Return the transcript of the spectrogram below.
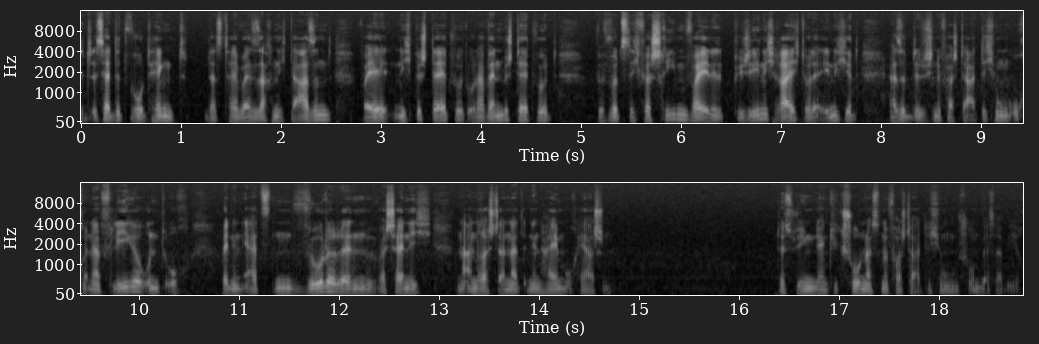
Das ist ja das, wo es hängt, dass teilweise Sachen nicht da sind, weil nicht bestellt wird oder wenn bestellt wird, wird es nicht verschrieben, weil das Budget nicht reicht oder ähnliches. Also durch eine Verstaatlichung auch in der Pflege und auch bei den Ärzten würde dann wahrscheinlich ein anderer Standard in den Heimen auch herrschen. Deswegen denke ich schon, dass eine Verstaatlichung schon besser wäre.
